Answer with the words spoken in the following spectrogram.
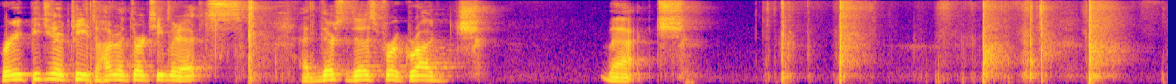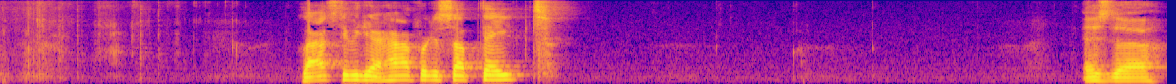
Rated PG-13 is 113 minutes. And there's this for a grudge match. Last DVD I have for this update is the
